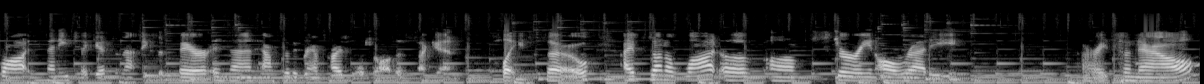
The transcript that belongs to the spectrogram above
bought many tickets, and that makes it fair. And then after the grand prize, we'll draw the second place. So I've done a lot of um, stirring already. All right, so now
